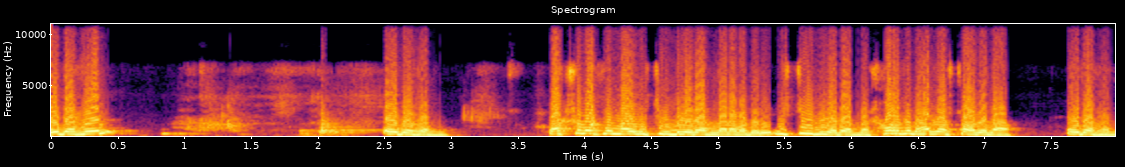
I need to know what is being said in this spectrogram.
এই দেখেন। এই দেখেন। একশো পার্সেন্ট মাইল স্টিল ব্লেড আপনার, আমাদের স্টিল ব্লেড আপনার। সহজে ধার নষ্ট হবে না। এই দেখেন।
